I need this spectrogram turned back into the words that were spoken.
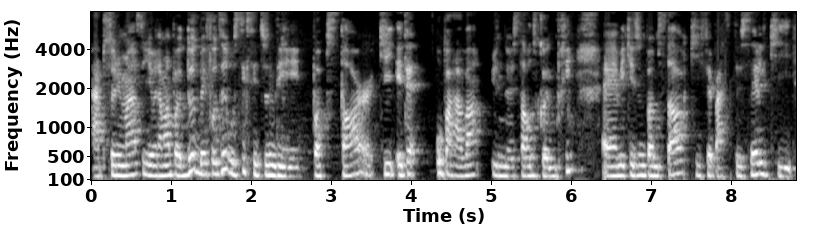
absolument. Il n'y a vraiment pas de doute. Il ben, faut dire aussi que c'est une des pop stars qui était auparavant une star du country, euh, mais qui est une pop star qui fait partie de celles qui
